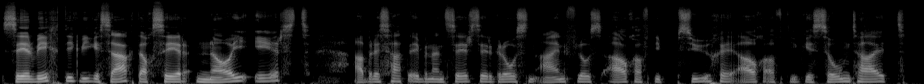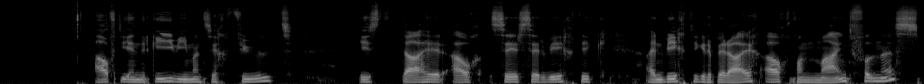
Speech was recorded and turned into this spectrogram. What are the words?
sehr wichtig, wie gesagt, auch sehr neu erst, aber es hat eben einen sehr, sehr großen Einfluss auch auf die Psyche, auch auf die Gesundheit, auf die Energie, wie man sich fühlt, ist daher auch sehr, sehr wichtig, ein wichtiger Bereich auch von Mindfulness.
